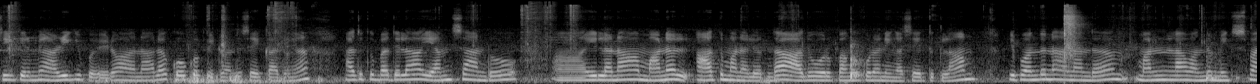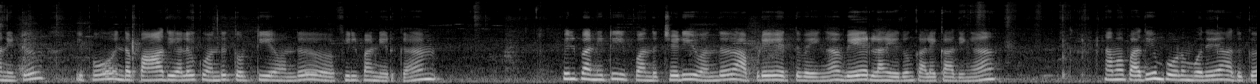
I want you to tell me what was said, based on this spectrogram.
சீக்கிரமே அழுகி போயிடும். அதனால் கோகோ பீட் வந்து சேர்க்காதீங்க. அதுக்கு பதிலாக எம் சாண்டோ இல்லைனா மணல் ஆற்று மணல் இருந்தால் அது ஒரு பங்கு கூட நீங்கள் சேர்த்துக்கலாம். இப்போ வந்து நான் அந்த மண்ணெலாம் வந்து மிக்ஸ் பண்ணிவிட்டு இப்போது இந்த பாதி அளவுக்கு வந்து தொட்டியை வந்து ஃபில் பண்ணியிருக்கேன். ஃபில் பண்ணிவிட்டு இப்போ அந்த செடியை வந்து அப்படியே எடுத்து வைங்க. வேர்லாம் எதுவும் கலைக்காதீங்க. நம்ம பதியம் போடும்போதே அதுக்கு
